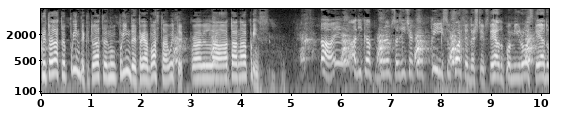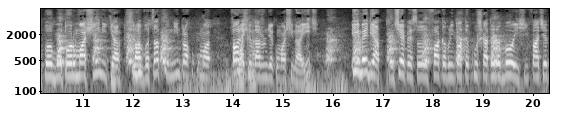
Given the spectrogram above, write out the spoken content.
câteodată prinde, câteodată nu prinde treaba asta, uite, probabil la a ta n-a prins. Da, e, adică vrem să zicem că câinii sunt foarte deștepți. Te ia după miros, te ia după motorul mașinii chiar. L-am învățat când intru acum cu ma... Fane Mașina. când ajunge cu mașina aici, imediat începe să facă prin toată cușca tărăboi și face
